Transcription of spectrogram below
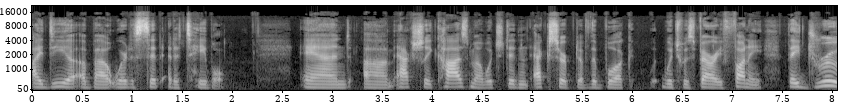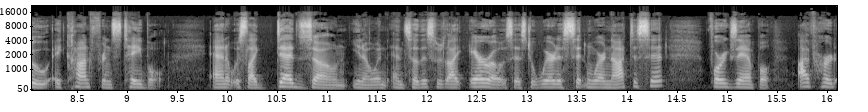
idea about where to sit at a table. And um, actually, Cosmo, which did an excerpt of the book, which was very funny, they drew a conference table and it was like dead zone, you know, and, and so this was like arrows as to where to sit and where not to sit. For example, I've heard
